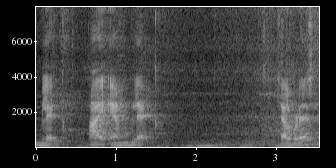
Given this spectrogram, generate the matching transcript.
બ્લેક. I am black. ખ્યાલ પડે છે?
